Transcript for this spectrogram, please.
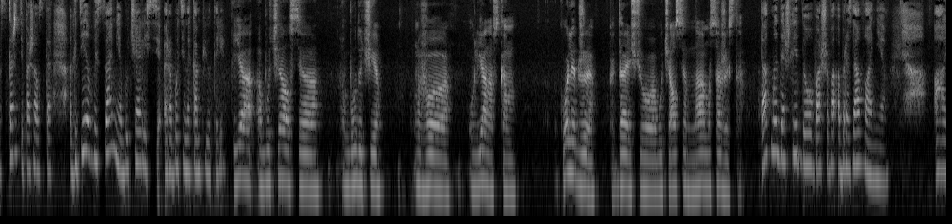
Скажите, пожалуйста, где вы сами обучались работе на компьютере? Я обучался, будучи в Ульяновском колледже, когда еще обучался на массажиста. Так мы дошли до вашего образования. А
